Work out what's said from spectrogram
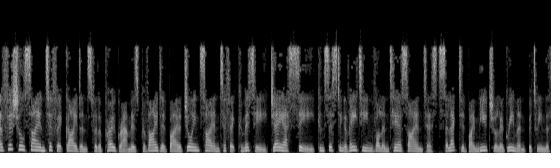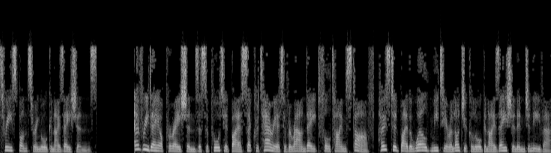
Official scientific guidance for the program is provided by a Joint Scientific Committee JSC consisting of 18 volunteer scientists selected by mutual agreement between the three sponsoring organizations. Everyday operations are supported by a secretariat of around eight full-time staff, hosted by the World Meteorological Organization in Geneva.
